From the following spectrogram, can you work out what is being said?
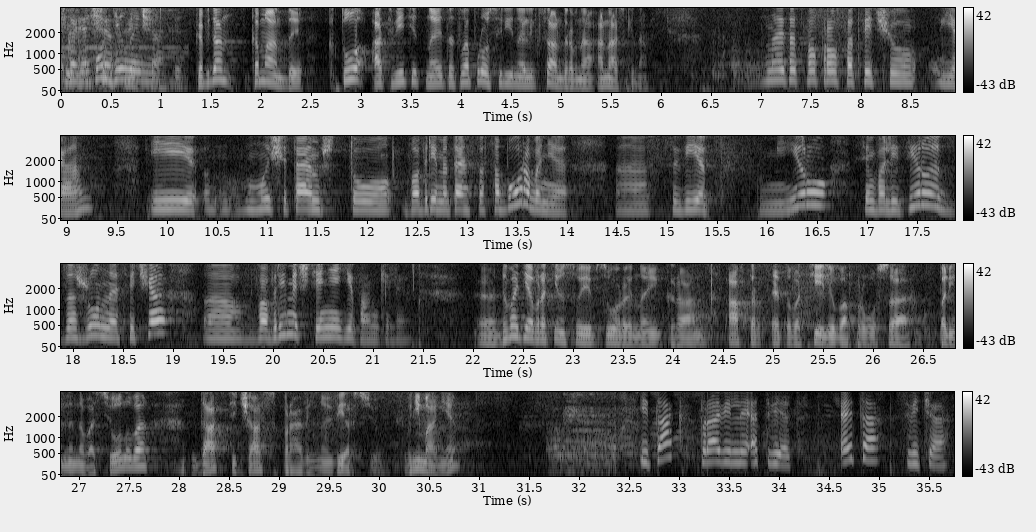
горящая свеча. Капитан команды, кто ответит на этот вопрос, Ирина Александровна Анаскина? На этот вопрос отвечу я. И мы считаем, что во время таинства соборования э, свет миру символизирует зажженная свеча э, во время чтения Евангелия. Э, давайте обратим свои взоры на экран. Автор этого телевопроса Полина Новоселова даст сейчас правильную версию. Внимание! Итак, правильный ответ – это свеча.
